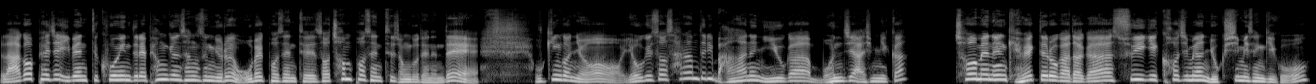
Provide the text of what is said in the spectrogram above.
락업 해제 이벤트 코인들의 평균 상승률은 500%에서 1000% 정도 되는데 웃긴 건요. 여기서 사람들이 망하는 이유가 뭔지 아십니까? 처음에는 계획대로 가다가 수익이 커지면 욕심이 생기고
